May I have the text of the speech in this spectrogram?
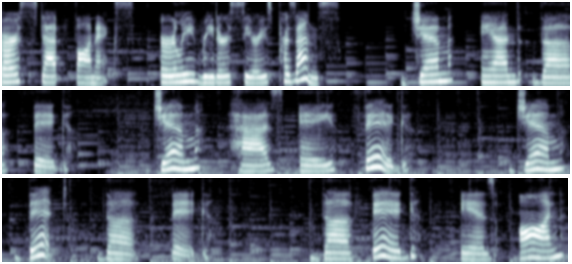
First Step Phonics Early Readers Series presents Jim and the Fig. Jim has a fig. Jim bit the fig. The fig is on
